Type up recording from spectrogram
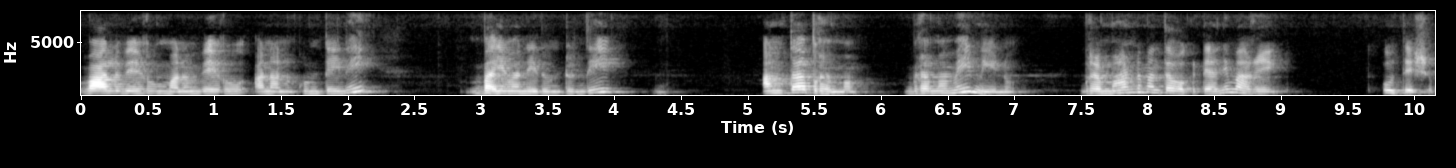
వాళ్ళు వేరు మనం వేరు అని అనుకుంటేనే భయం అనేది ఉంటుంది. అంతా బ్రహ్మం. బ్రహ్మమే నేను. బ్రహ్మాండం అంతా ఒకటే అని వారి ఉద్దేశం.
